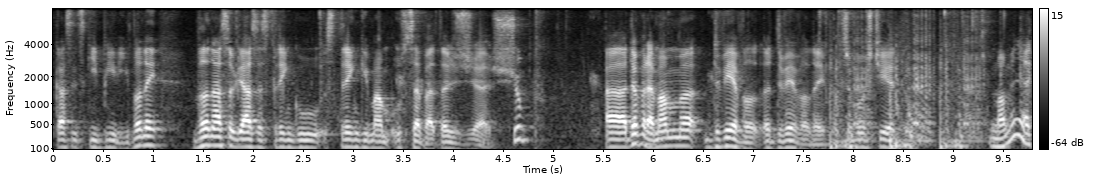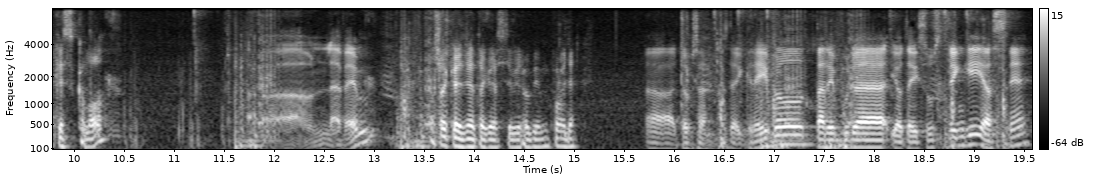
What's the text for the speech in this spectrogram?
klasický bílý vlny, vlna se udělá ze stringů, stringy mám u sebe, takže šup. Uh, dobré, mám dvě, vl, dvě vlny, potřebuji ještě jednu. Máme nějaké sklo? Uh, nevím. No čekaj, tak já si vyrobím, pojď. dobře, to je Gravel, tady bude, jo, tady jsou stringy, jasně.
